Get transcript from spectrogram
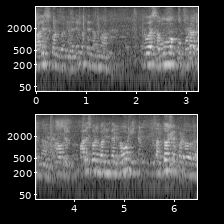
ಪಾಲಿಸ್ಕೊಂಡು ಬಂದಿದ್ದೇನೆ, ಮತ್ತು ನಮ್ಮ ಯುವ ಸಮೂಹಕ್ಕೂ ಕೂಡ ಅದನ್ನು ಅವರು ಪಾಲಿಸ್ಕೊಂಡು ಬಂದಿದ್ದನ್ನು ನೋಡಿ ಸಂತೋಷ ಪಡುವವರಲ್ಲಿ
